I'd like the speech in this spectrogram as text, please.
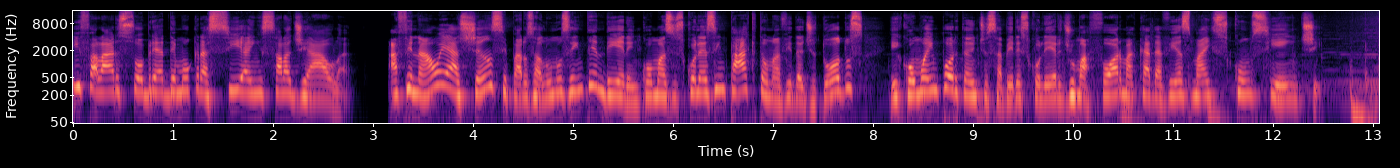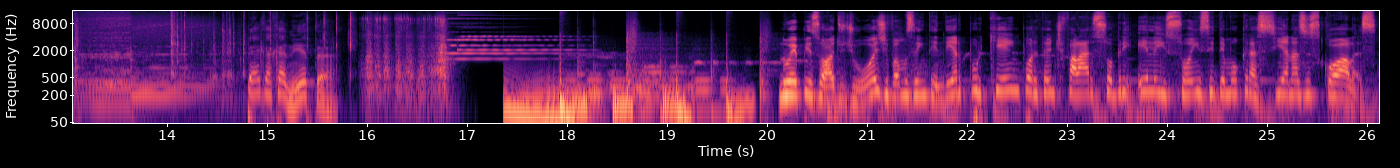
e falar sobre a democracia em sala de aula. Afinal, é a chance para os alunos entenderem como as escolhas impactam na vida de todos e como é importante saber escolher de uma forma cada vez mais consciente. Pega a caneta. No episódio de hoje, vamos entender por que é importante falar sobre eleições e democracia nas escolas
